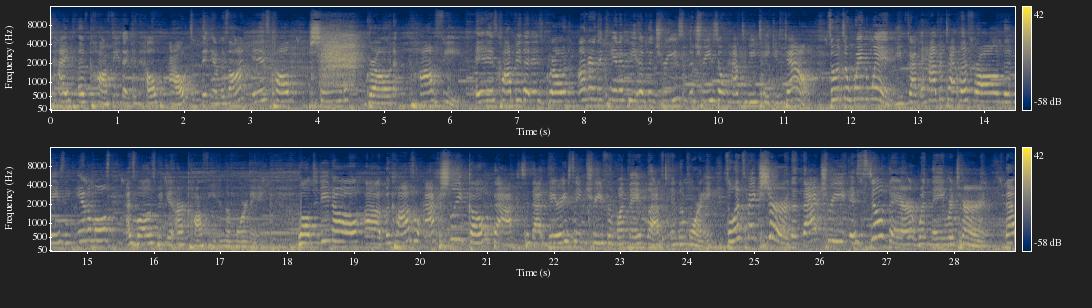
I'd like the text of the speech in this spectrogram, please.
type of coffee that can help out the Amazon? It is called shade grown coffee. It is coffee that is grown under the canopy of the trees. So the trees don't have to be taken down. So it's a win-win. You've got the habitat left for all of the amazing animals, as well as we get our coffee in the morning. Well, did you know uh, macaws will actually go back to that very same tree from when they left in the morning. So let's make sure that that tree is still there when they return. That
